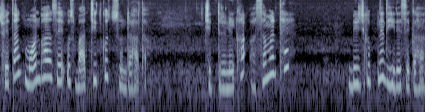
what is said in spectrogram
श्वेतांग मौन भाव से उस बातचीत को सुन रहा था। चित्रलेखा असमर्थ है? बीजगुप्त ने धीरे से कहा,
